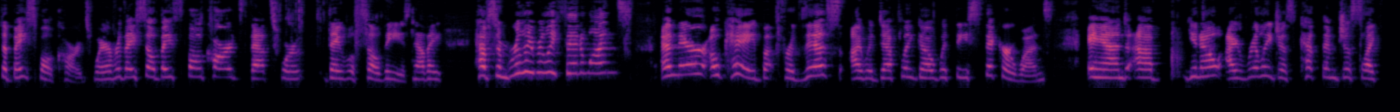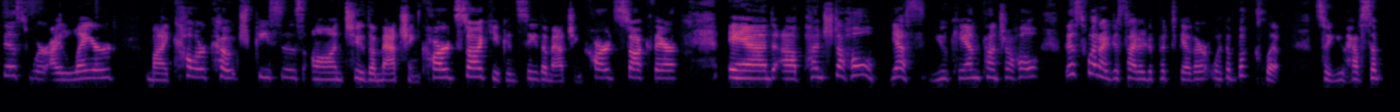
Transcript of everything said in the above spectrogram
the baseball cards. Wherever they sell baseball cards, that's where they will sell these. Now, they have some really, really thin ones, and they're okay, but for this, I would definitely go with these thicker ones. And, uh, you know, I really just cut them just like this, where I layered my color coach pieces onto the matching cardstock. You can see the matching cardstock there and uh, punched a hole. Yes, you can punch a hole. This one I decided to put together with a book clip. So you have some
